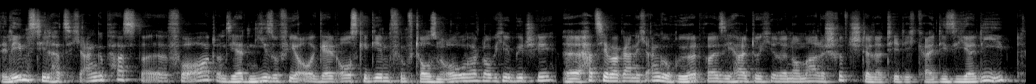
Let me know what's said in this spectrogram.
Der Lebensstil hat sich angepasst äh, vor Ort und sie hat nie so viel Geld ausgegeben. 5000 Euro war, glaube ich, ihr Budget. Äh, hat sie aber gar nicht angerührt, weil sie halt durch ihre normale Schriftstellertätigkeit, die sie ja liebt,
